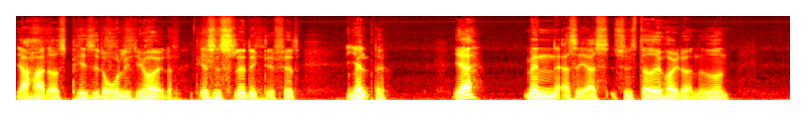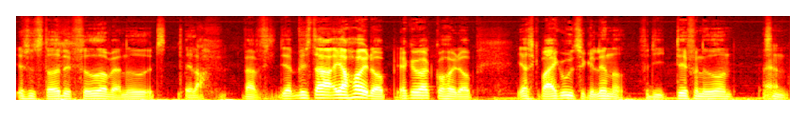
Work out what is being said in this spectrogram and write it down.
jeg har det også pisse dårligt i højder. Jeg synes slet ikke, det er fedt. hjælp det. Ja, men altså, jeg synes stadig højder er nederen. Jeg synes stadig, det er federe at være nede. Et, eller, hvad- hvis der, er- jeg er højt op, jeg kan godt gå højt op. Jeg skal bare ikke ud til gelænderet, fordi det er for nederen. Ja. Sådan,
